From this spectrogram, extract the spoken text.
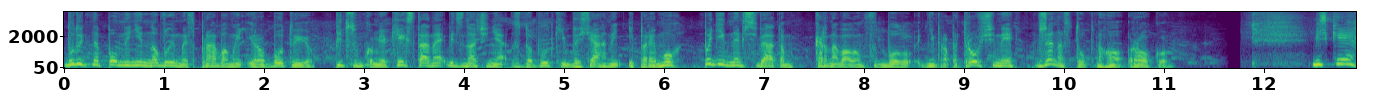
будуть наповнені новими справами і роботою, підсумком яких стане відзначення здобутків, досягнень і перемог подібним святом карнавалом футболу Дніпропетровщини вже наступного року. Міське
